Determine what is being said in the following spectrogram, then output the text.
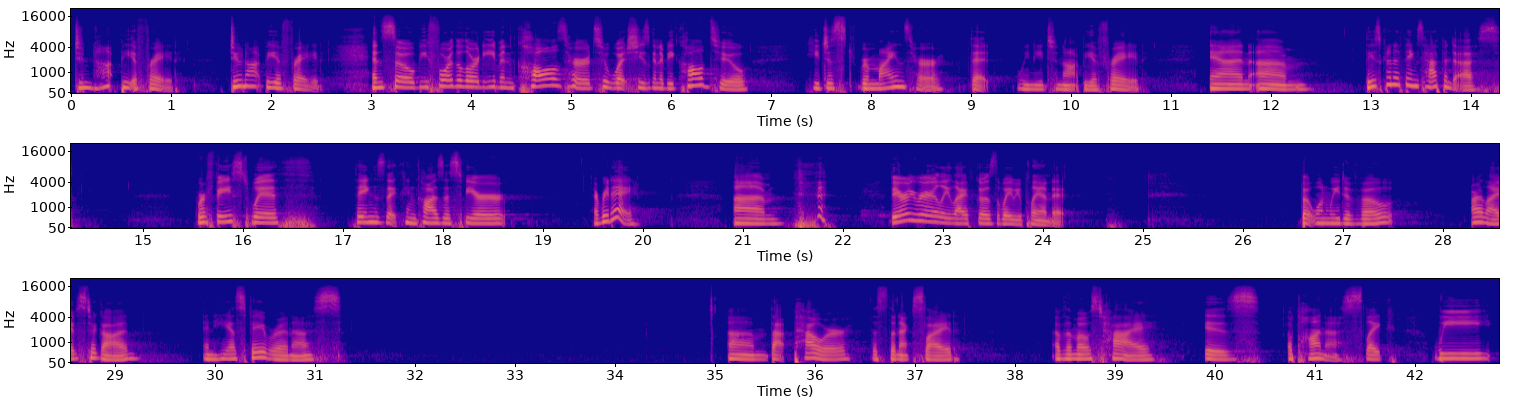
Do not be afraid. Do not be afraid. And so before the Lord even calls her to what she's going to be called to, he just reminds her that we need to not be afraid. And um, these kind of things happen to us. We're faced with things that can cause us fear every day. Um, very rarely life goes the way we planned it. But when we devote our lives to God and He has favor in us, um, that power, that's the next slide, of the Most High is upon us. Like we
